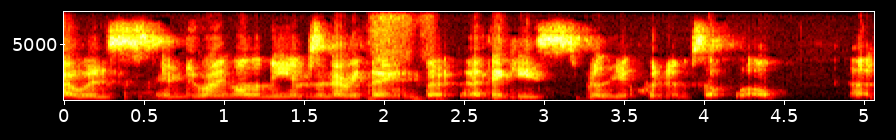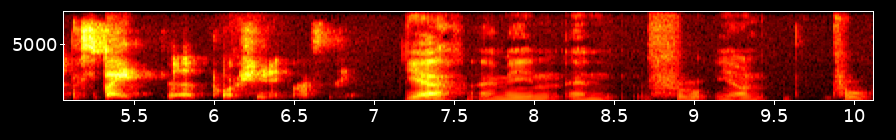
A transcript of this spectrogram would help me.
I, was enjoying all the memes and everything, but I think he's really acquitted himself well, uh, despite the poor shooting last night. Yeah, I mean, and for you know, for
